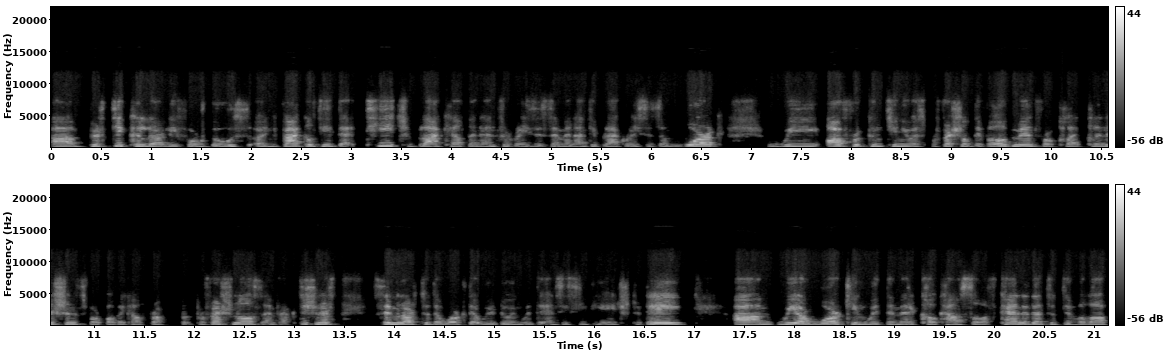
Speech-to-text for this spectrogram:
um, particularly for those in faculty that teach Black health and anti-racism and anti-Black racism work. We offer continuous professional development for cl clinicians, for public health pro professionals and practitioners, similar to the work that we're doing with the NCCDH today. Um, we are working with the Medical Council of Canada to develop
